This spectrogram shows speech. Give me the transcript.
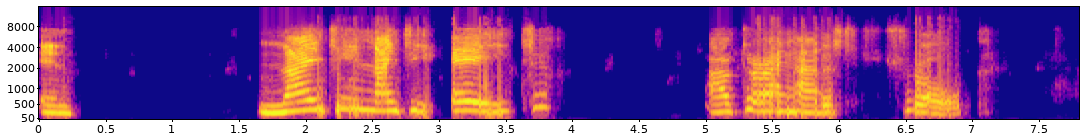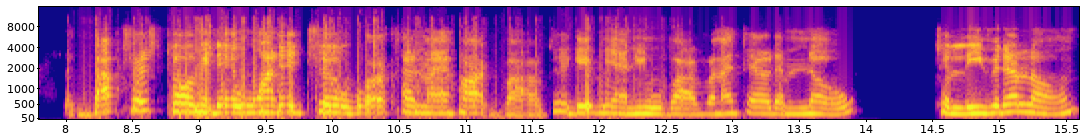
in 1998, after I had a stroke, the doctors told me they wanted to work on my heart valve to give me a new valve, and I tell them no, to leave it alone.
